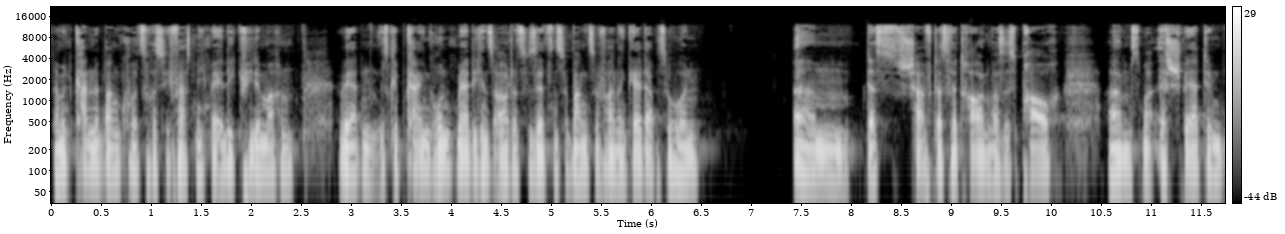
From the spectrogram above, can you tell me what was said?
Damit kann eine Bank kurzfristig fast nicht mehr illiquide machen werden. Es gibt keinen Grund mehr, dich ins Auto zu setzen, zur Bank zu fahren und Geld abzuholen. Ähm, das schafft das Vertrauen, was es braucht. Ähm, es, schwert den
